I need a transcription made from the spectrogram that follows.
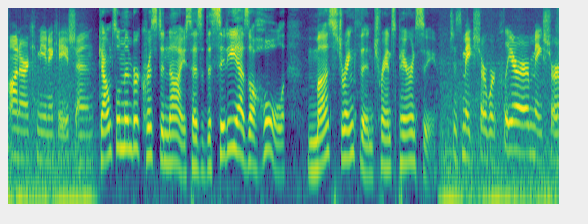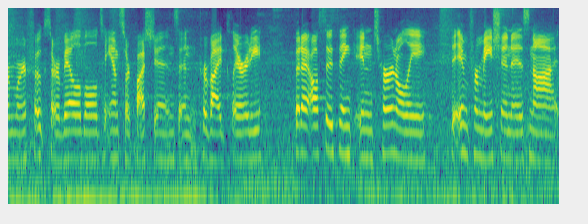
on our communication. Councilmember Kristen Nye says the city as a whole must strengthen transparency. Just make sure we're clear, make sure more folks are available to answer questions and provide clarity. But I also think internally, the information is not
